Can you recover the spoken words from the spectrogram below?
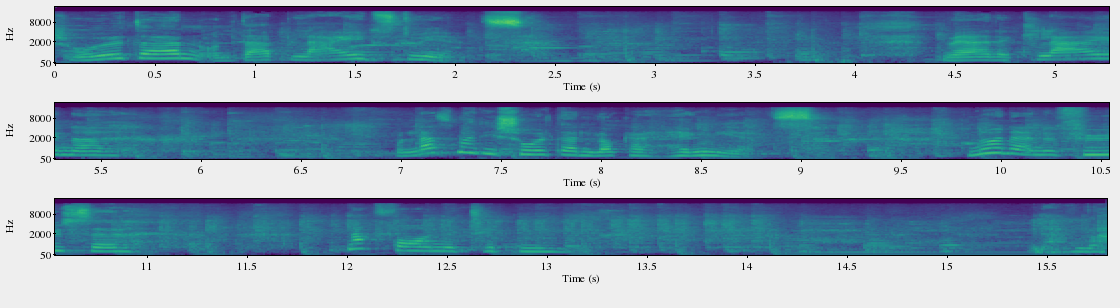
Schultern und da bleibst du jetzt. Werde kleiner und lass mal die Schultern locker hängen jetzt. Nur deine Füße nach vorne tippen Nochmal.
